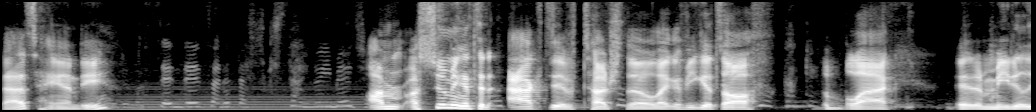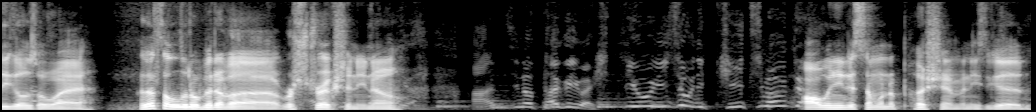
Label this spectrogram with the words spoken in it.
That's handy. I'm assuming it's an active touch, though. Like, if he gets off the black, it immediately goes away. Because that's a little bit of a restriction, you know? All we need is someone to push him, and he's good.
